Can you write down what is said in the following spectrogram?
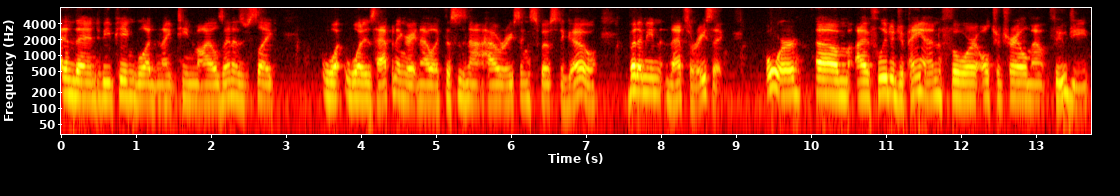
And then to be peeing blood 19 miles in is just like what what is happening right now? Like this is not how racing's supposed to go. But I mean, that's racing. Or um, I flew to Japan for Ultra Trail Mount Fuji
